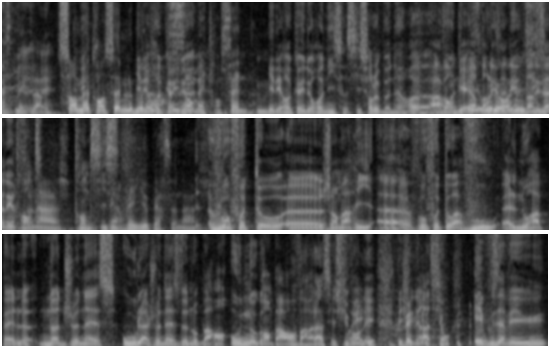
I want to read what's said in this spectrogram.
à ce mec-là. Sans mettre en scène le Il y a des bonheur. recueils Sans mettre en scène. Il y a des recueils de Ronis aussi sur le bonheur euh, Ah, avant-guerre, oui, dans, oui, les années, dans c'est les un années 30, personnage. 36. Merveilleux personnage. Vos photos, euh, Jean-Marie, euh, vos photos à vous, elles nous rappellent notre jeunesse ou la jeunesse de nos parents ou de nos grands-parents. Enfin voilà, c'est suivant Oui. les, les générations. Et vous avez eu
